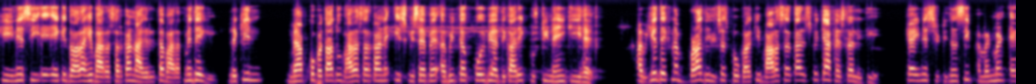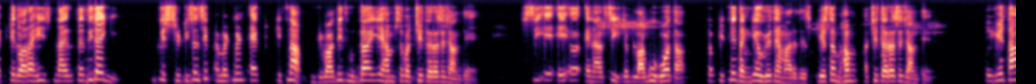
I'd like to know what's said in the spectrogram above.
कि इन्हें सी के द्वारा ही भारत सरकार नागरिकता भारत में देगी। लेकिन मैं आपको बता दूँ, भारत सरकार ने इस विषय पर अभी तक कोई भी आधिकारिक पुष्टि नहीं की है। अब ये देखना बड़ा दिलचस्प होगा कि भारत सरकार इस पर क्या फैसला लेती है। क्या इन्हें सिटीजनशिप अमेंडमेंट एक्ट के द्वारा ही नागरिकता दी जाएगी। क्योंकि सिटीजनशिप अमेंडमेंट एक्ट कितना विवादित मुद्दा है, ये हम सब अच्छी तरह से जानते हैं। सीएए और एनआरसी जब लागू हुआ था, तब कितने दंगे हुए थे हमारे देश ये सब हम अच्छी तरह से जानते हैं। तो ये था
